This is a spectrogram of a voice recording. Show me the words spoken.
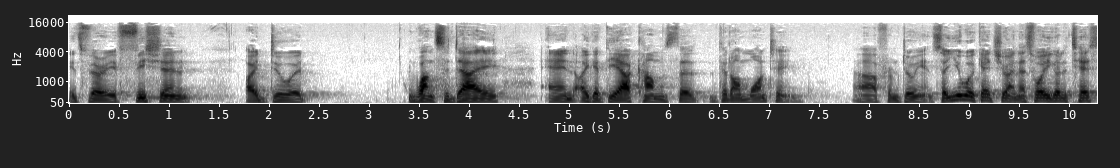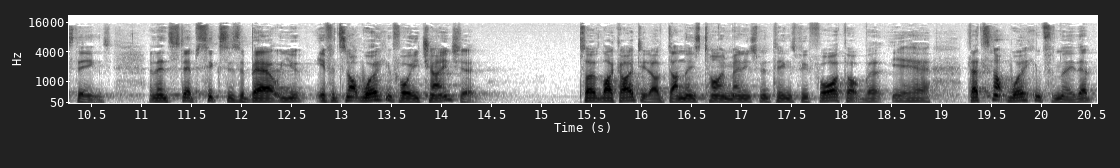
It's very efficient. I do it once a day and I get the outcomes that, that I'm wanting uh, from doing it. So you work out your own. That's why you've got to test things. And then step six is about you. If it's not working for you, change it. So like I did, I've done these time management things before. I thought, but yeah, that's not working for me. That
